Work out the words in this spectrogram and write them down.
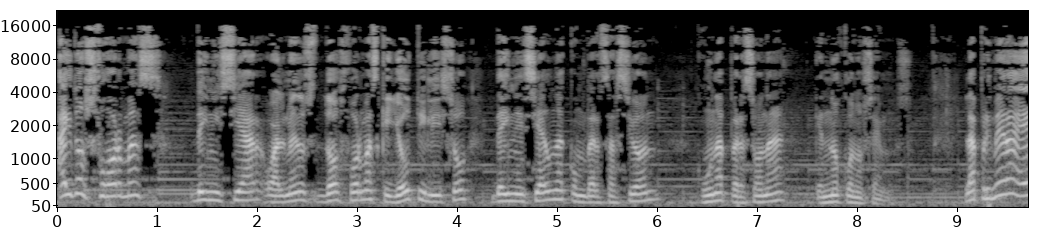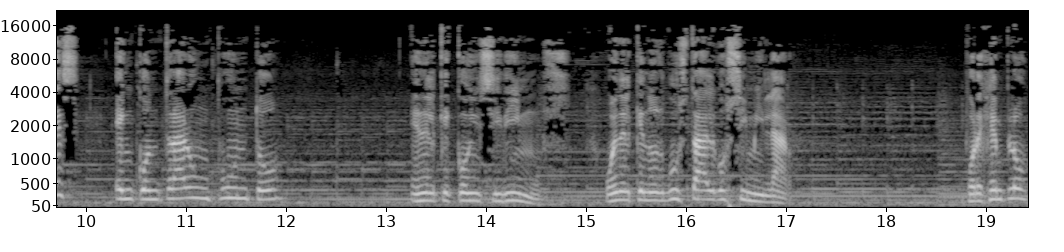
Hay dos formas de iniciar, o al menos dos formas que yo utilizo de iniciar una conversación con una persona que no conocemos. La primera es encontrar un punto en el que coincidimos o en el que nos gusta algo similar. Por ejemplo,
